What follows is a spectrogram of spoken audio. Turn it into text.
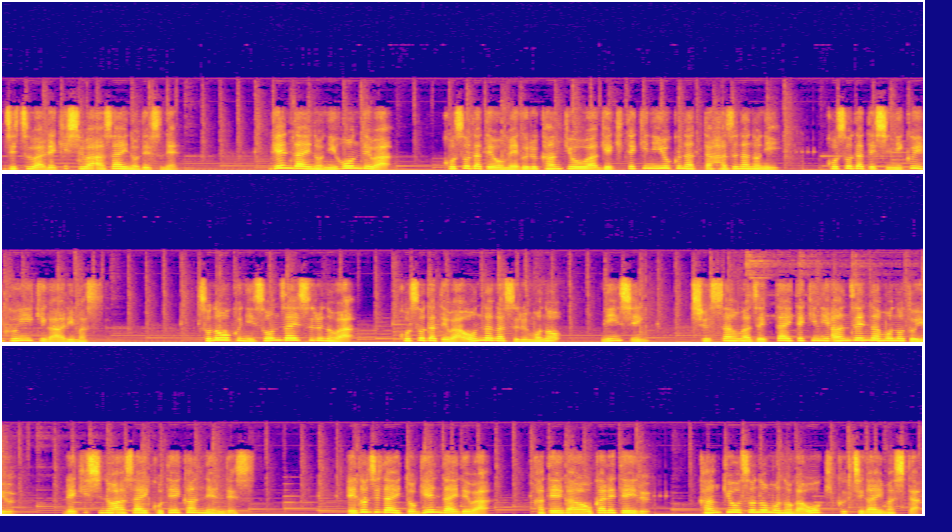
実は歴史は浅いのですね。現代の日本では、子育てをめぐる環境は劇的に良くなったはずなのに、子育てしにくい雰囲気があります。その奥に存在するのは、子育ては女がするもの、妊娠、出産は絶対的に安全なものという、歴史の浅い固定観念です。江戸時代と現代では、家庭が置かれている、環境そのものが大きく違いました。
